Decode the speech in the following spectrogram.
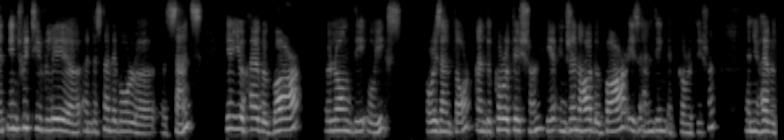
and intuitively uh, understandable uh, sense. Here you have a bar along the OX, horizontal, and the corotation here. In general, the bar is ending at corotation, and you have a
